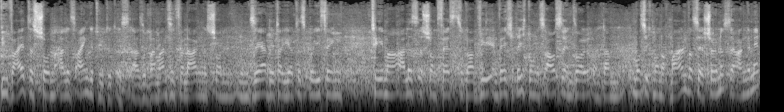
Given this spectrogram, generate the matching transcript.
wie weit es schon alles eingetütet ist. Also bei manchen Verlagen ist schon ein sehr detailliertes Briefing, Thema, alles ist schon fest, sogar wie in welche Richtung es aussehen soll und dann muss ich nur noch malen, was sehr schön ist, sehr angenehm.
